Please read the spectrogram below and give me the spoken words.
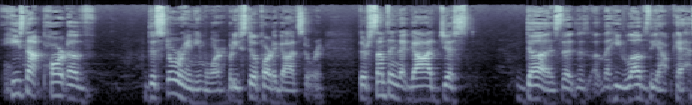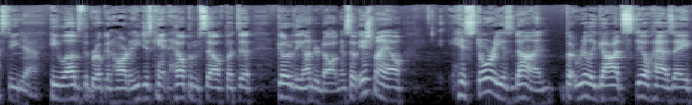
he's not part of the story anymore. But he's still part of God's story. There's something that God just does that that he loves the outcast. He Yeah. he loves the brokenhearted. He just can't help himself but to go to the underdog. And so Ishmael, his story is done, but really God still has a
